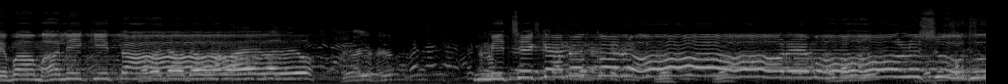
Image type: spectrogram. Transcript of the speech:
জমিনে বাঁধলি ঘর কেবা মালিকি মিছে কেন করো রে মন শুধু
